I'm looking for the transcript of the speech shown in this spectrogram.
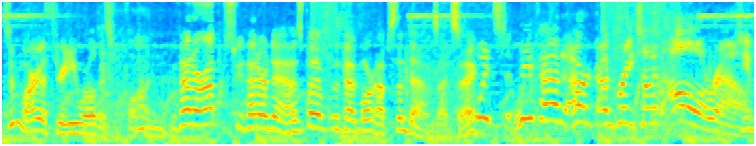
Super Mario 3D World is fun. We've had our ups, we've had our downs, but we've had more ups than downs, I'd say. We've, we've had our, a great time all around.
